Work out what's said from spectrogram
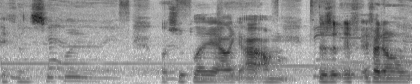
Ethan Suplee. Or play. yeah, like I, I'm. There's a, if if I don't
